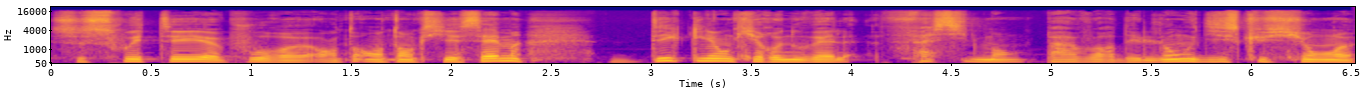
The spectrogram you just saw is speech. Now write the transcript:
se souhaiter pour, en, tant que CSM. Des clients qui renouvellent facilement, pas avoir des longues discussions,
